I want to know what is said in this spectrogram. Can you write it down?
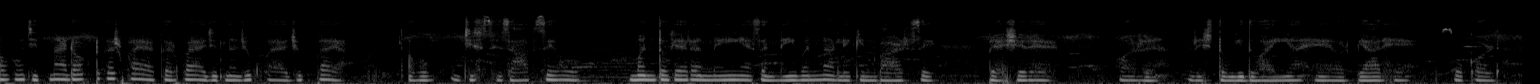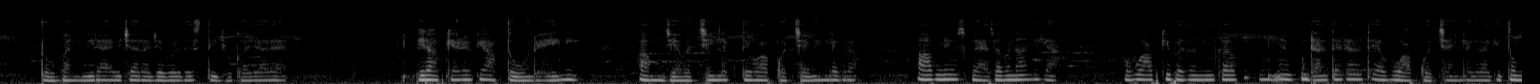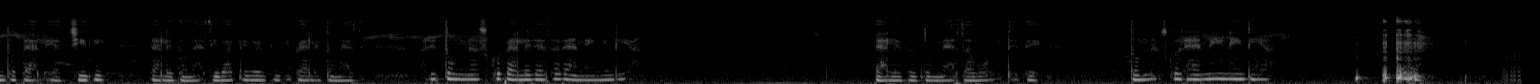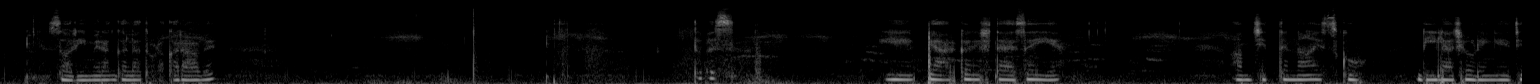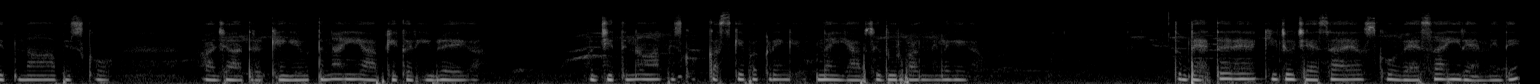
अब वो जितना अडॉप्ट कर पाया कर पाया, जितना झुक पाया झुक पाया। अब वो जिस हिसाब से वो, मन तो कह रहा, नहीं, ऐसा नहीं बनना, लेकिन बाहर से प्रेशर है और रिश्तों की दुआइयाँ हैं और प्यार है सो कॉल्ड तो बन भी रहा है बेचारा, ज़बरदस्ती झुका जा रहा है। फिर आप कह रहे हो कि आप तो वो रहे ही नहीं। आप मुझे अब अच्छे नहीं लगते हो आपको अच्छा भी नहीं लग रहा। आपने उसको ऐसा बना दिया। और वो आपकी पसंद का ढलते ढलते, अब वो आपको अच्छा नहीं लग रहा कि तुम तो पहले अच्छी थी, पहले तुम ऐसी बातें करती थी, पहले तुम ऐसी। अरे तुमने उसको पहले जैसा रहने ही नहीं दिया। पहले तो तुम ऐसा बोलते थे, तुमने उसको रहने ही नहीं दिया। सॉरी मेरा गला थोड़ा ख़राब है। तो बस, ये प्यार का रिश्ता ऐसा ही है। आप जितना इसको ढीला छोड़ेंगे, जितना आप इसको आज़ाद रखेंगे, उतना ही आपके करीब रहेगा। और जितना आप इसको कस के पकड़ेंगे, उतना ही आपसे दूर भागने लगेगा। तो बेहतर है कि जो जैसा है, उसको वैसा ही रहने दें।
